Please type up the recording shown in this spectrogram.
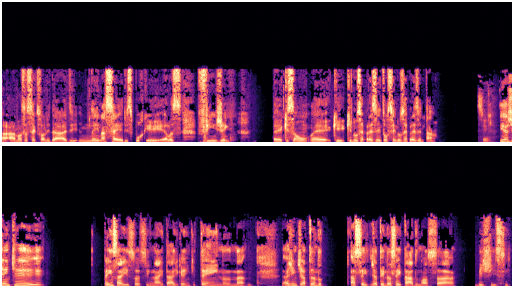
a, a nossa sexualidade, nem nas séries, porque elas fingem é, que são é, que, que nos representam sem nos representar. Sim. E a gente pensa isso assim na idade que a gente tem, no- na, a gente já tendo, acei- já tendo aceitado nossa bichice,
